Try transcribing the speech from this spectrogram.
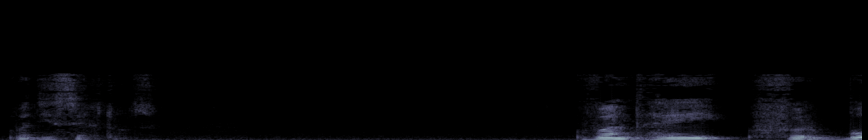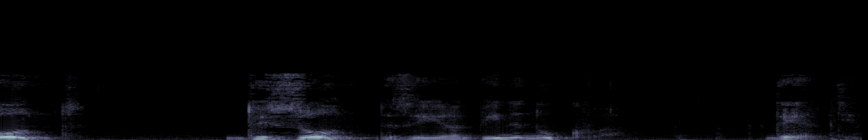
wat hij zegt ons. Want hij verbond de zon, de Zeranpine Nukwa, 13.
